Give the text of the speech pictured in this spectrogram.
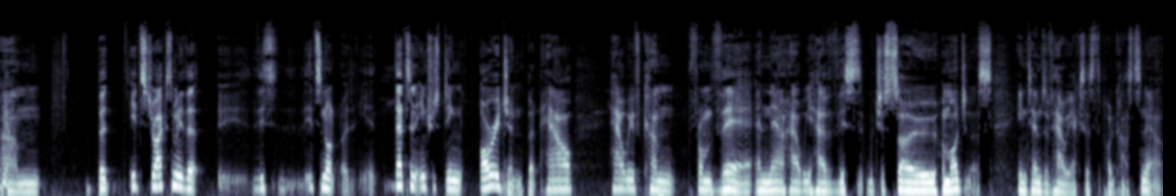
Yeah. Um, but it strikes me that uh, this it's not uh, that's an interesting origin, but how how we've come from there and now how we have this, which is so homogenous in terms of how we access the podcasts now.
